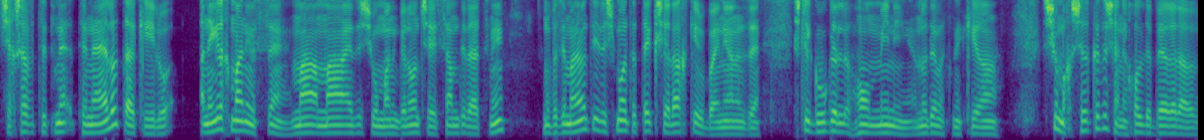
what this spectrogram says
שעכשיו. תנהל אותה, כאילו, אני אגיד לך מה אני עושה, מה, מה איזשהו מנגנון ששמתי לעצמי, אבל זה מעניין אותי לשמוע את הטקסט שלך כאילו בעניין הזה. יש לי גוגל הום מיני, אני לא יודע אם את מכירה, איזשהו מכשיר כזה שאני יכול לדבר אליו.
